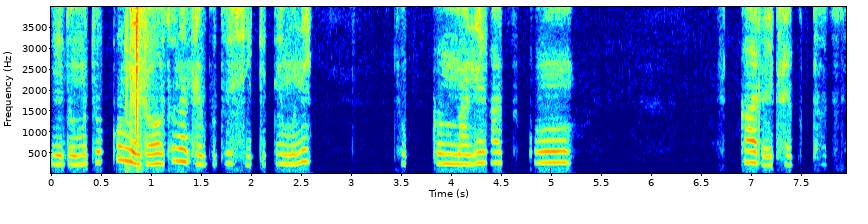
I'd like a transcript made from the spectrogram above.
이게 너무 조금해서 손에 잘 묻을 수 있기 때문에 조금만 해가지고 색깔을 잘 붙여주세요.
